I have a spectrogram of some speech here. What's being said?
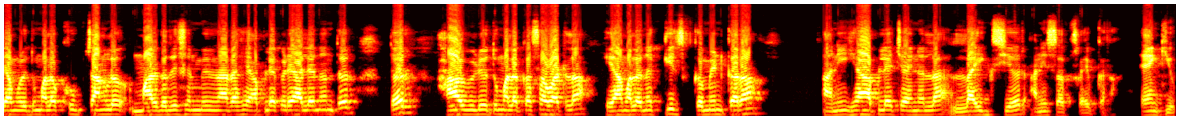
त्यामुळे तुम्हाला खूप चांगलं मार्गदर्शन मिळणार आहे आपल्याकडे आल्यानंतर. तर हा व्हिडिओ तुम्हाला कसा वाटला हे आम्हाला नक्कीच कमेंट करा. आणि ह्या आपल्या चॅनलला लाईक शेअर आणि सबस्क्राईब करा. Thank you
